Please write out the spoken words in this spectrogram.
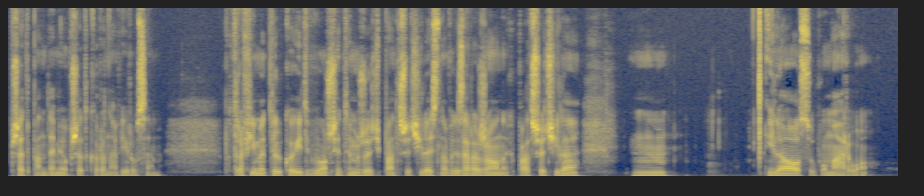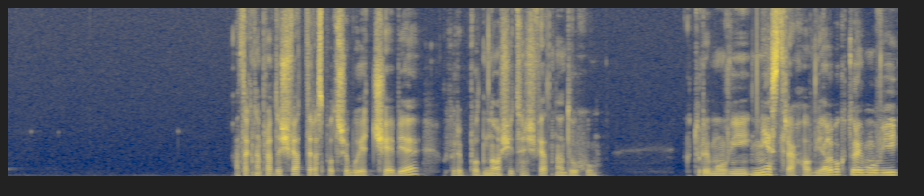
przed pandemią, przed koronawirusem. Potrafimy tylko i wyłącznie tym żyć, patrzeć, ile jest nowych zarażonych, patrzeć, ile, mm, ile osób umarło. A tak naprawdę świat teraz potrzebuje ciebie, który podnosi ten świat na duchu, który mówi nie strachowi, albo który mówi,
